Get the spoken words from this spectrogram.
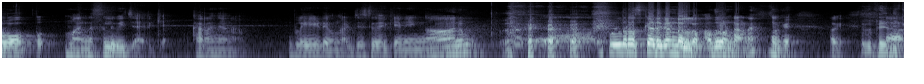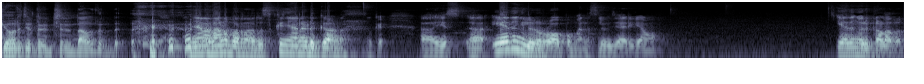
റോപ്പ് മനസ്സിൽ വിചാരിക്കുക. കാരണം ഞാൻ ബ്ലേഡ് ഒന്ന് അഡ്ജസ്റ്റ് ചെയ്ത് വെക്കുക. ഇനി എങ്ങാനും ഫുൾ റിസ്ക് എടുക്കണ്ടല്ലോ. അതുകൊണ്ടാണ്. ഓക്കെ എനിക്ക് കുറച്ച് ടെൻഷൻ ഉണ്ടാവുന്നുണ്ട്. ഞാൻ അതാണ് പറഞ്ഞത്. റിസ്ക് ഞാൻ എടുക്കുകയാണ്. ഓക്കെ യെസ് ഏതെങ്കിലും ഒരു റോപ്പ് മനസ്സിൽ വിചാരിക്കാമോ? ഏതെങ്കിലും ഒരു കളറ്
